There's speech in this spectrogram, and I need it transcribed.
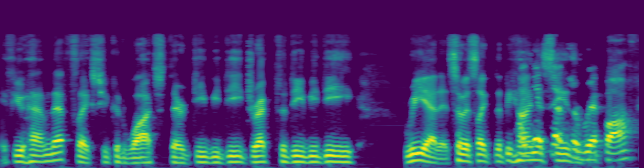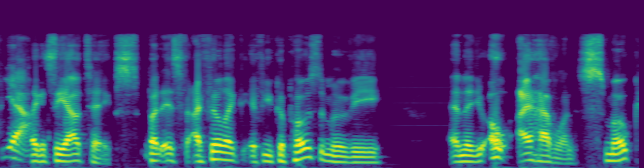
If you have Netflix, you could watch their DVD direct to DVD re-edit. So it's like the I behind the scenes a ripoff. Yeah. like it's the outtakes. But it's I feel like if you could post a movie and then you oh, I have one. Smoke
